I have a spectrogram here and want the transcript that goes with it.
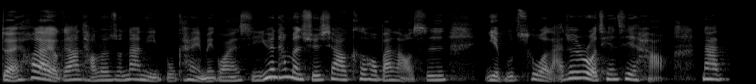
对后来有跟他讨论说，那你不看也没关系，因为他们学校课后班老师也不错啦。就是如果天气好，那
